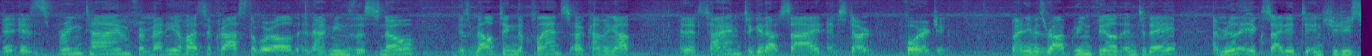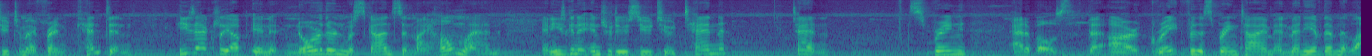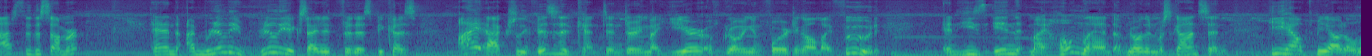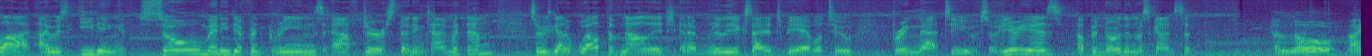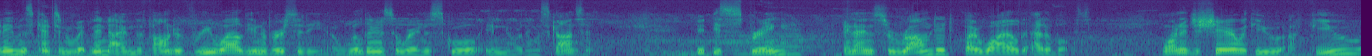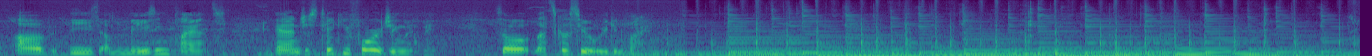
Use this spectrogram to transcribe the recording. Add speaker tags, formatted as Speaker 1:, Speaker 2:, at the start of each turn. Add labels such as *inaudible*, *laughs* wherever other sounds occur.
Speaker 1: It is springtime for many of us across the world and that means the snow is melting, the plants are coming up, and it's time to get outside and start foraging. My name is Rob Greenfield and today I'm really excited to introduce you to my friend Kenton. He's actually up in northern Wisconsin, my homeland, and he's gonna introduce you to 10, 10 spring edibles that are great for the springtime and many of them that last through the summer. And I'm really, really excited for this because I actually visited Kenton during my year of growing and foraging all my food and he's in my homeland of northern Wisconsin. He helped me out a lot. I was eating so many different greens after spending time with him. So he's got a wealth of knowledge and I'm really excited to be able to bring that to you. So here he is up in northern Wisconsin.
Speaker 2: Hello, my name is Kenton Whitman. I'm the founder of Rewild University, a wilderness awareness school in northern Wisconsin. It is spring and I'm surrounded by wild edibles. Wanted to share with you a few of these amazing plants and just take you foraging with me. So let's go see what we can find.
